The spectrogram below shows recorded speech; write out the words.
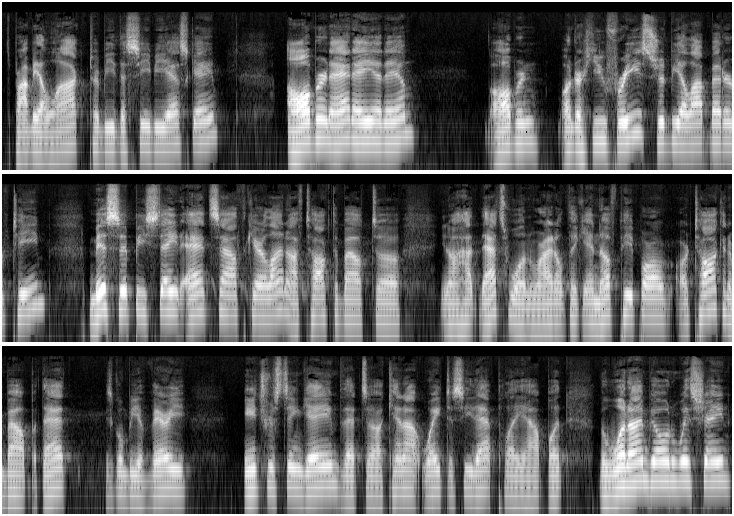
It's probably a lock to be the CBS game. Auburn at A&M. Auburn under Hugh Freeze should be a lot better team. Mississippi State at South Carolina. I've talked about, uh, you know, that's one where I don't think enough people are, are talking about, but that is going to be a very interesting game that uh, cannot wait to see that play out. But the one I'm going with, Shane,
